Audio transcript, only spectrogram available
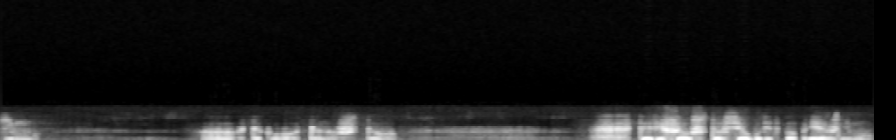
близким. Ах, так вот оно что. Ты решил, что все будет по-прежнему.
